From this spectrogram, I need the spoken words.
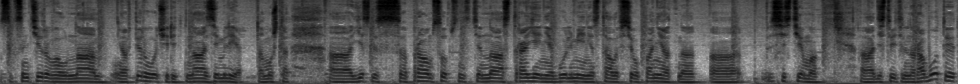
сакцентировал на, в первую очередь на земле, потому что если с правом собственности на строение более-менее стало все понятно, система действительно работает,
